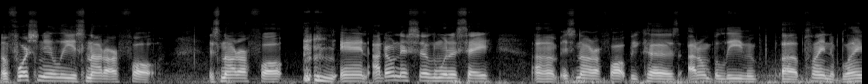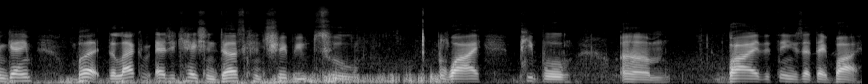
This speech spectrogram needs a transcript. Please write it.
Unfortunately, it's not our fault. It's not our fault. and I don't necessarily want to say um, it's not our fault because I don't believe in uh, playing the blame game. But the lack of education does contribute to why people um, buy the things that they buy.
